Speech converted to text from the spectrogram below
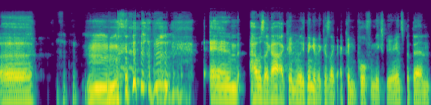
uh, Hmm. and I was like, ah, I couldn't really think of it because like I couldn't pull from the experience. But then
